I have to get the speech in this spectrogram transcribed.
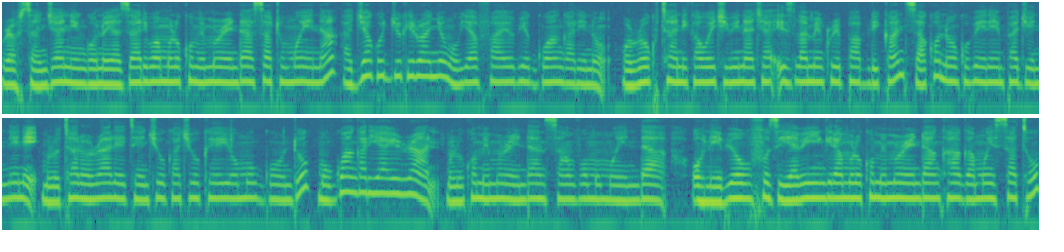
Rafsanjani ngono yazaalibwa mu 1934 ajja kujjukirwa nnyo mu byafaayo by'eggwanga lino. Olw'okutandikawo ekibiina kya islamic republican saako n'okubeera empagi ennene mu lutalo olwaleeta enkyukakyuka ey'omuggundu mu ggwanga lya iran mu 1979 ono ebyobufuzi yabiyingira mu 1963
